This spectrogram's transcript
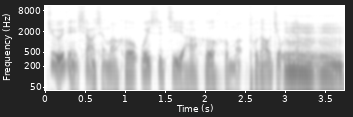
就有点像什么喝威士忌啊，喝什么葡萄酒一样。嗯嗯。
